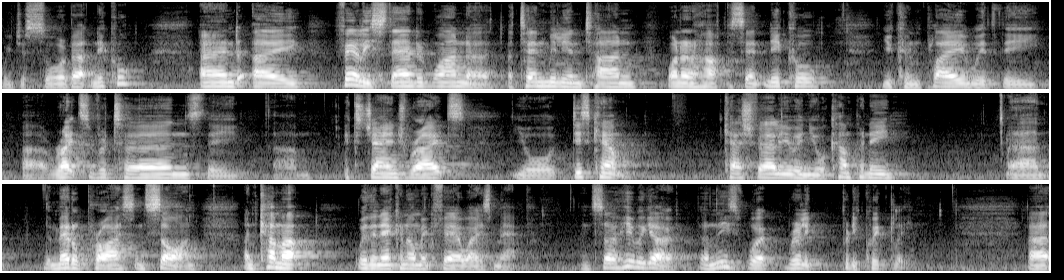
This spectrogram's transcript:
we just saw about nickel, and a fairly standard one, a, a 10 million tonne, 1.5% nickel. You can play with the uh, rates of returns, the um, exchange rates, your discount cash value in your company, uh, the metal price and so on, and come up with an economic fairways map. And so here we go, and these work really pretty quickly. Uh,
